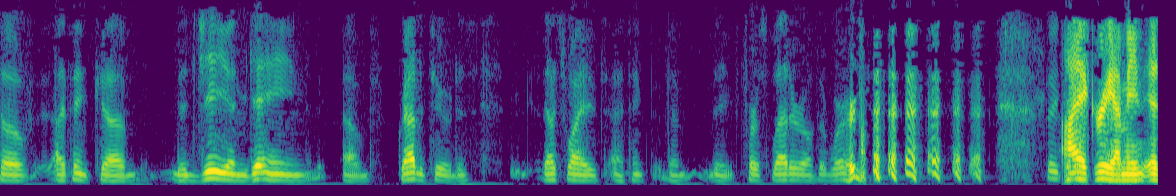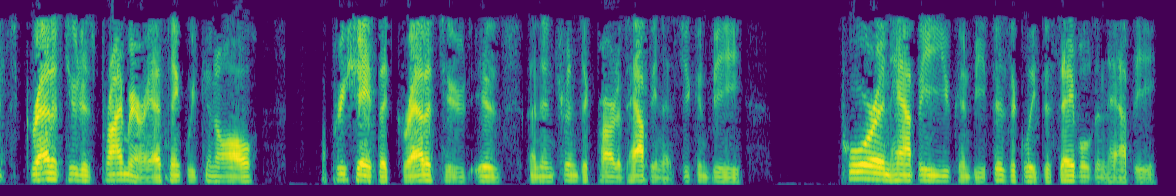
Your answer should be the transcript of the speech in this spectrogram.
so I think um, the G in gain of gratitude is that's why I think the the first letter of the word. I agree. I mean, it's gratitude is primary. I think we can all appreciate that gratitude is an intrinsic part of happiness. You can be poor and happy, you can be physically disabled and happy,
